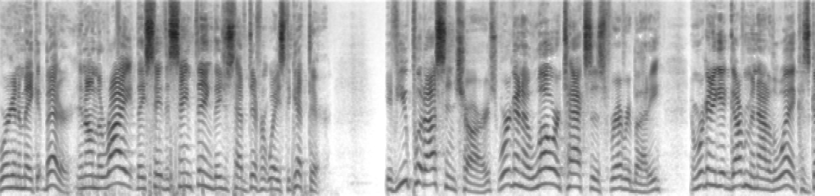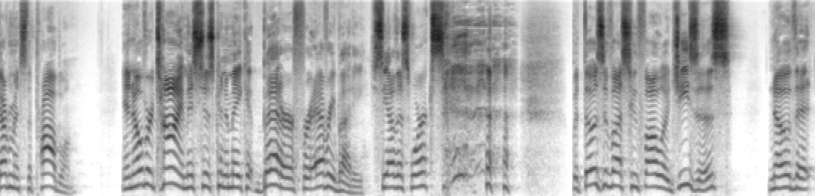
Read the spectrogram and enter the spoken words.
we're going to make it better. And on the right, they say the same thing, they just have different ways to get there. If you put us in charge, we're going to lower taxes for everybody and we're going to get government out of the way because government's the problem. And over time, it's just going to make it better for everybody. See how this works? but those of us who follow Jesus know that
